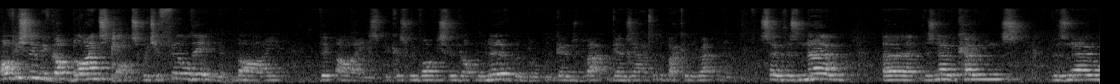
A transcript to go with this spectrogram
Obviously, we've got blind spots which are filled in by the eyes because we've obviously got the nerve bundle that goes back goes out at the back of the retina. So there's no uh, there's no cones, there's no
